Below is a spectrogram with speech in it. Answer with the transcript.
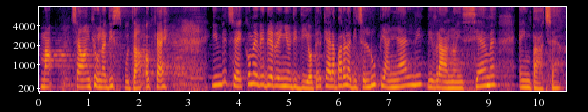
ma c'è anche una disputa, ok? Invece, come vede il regno di Dio? Perché la parola dice lupi e agnelli vivranno insieme e in pace.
